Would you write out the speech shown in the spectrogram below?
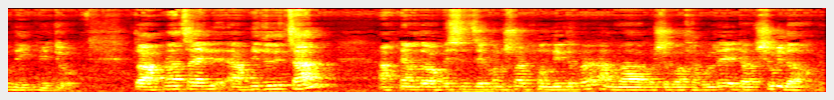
অধিক ভিডিও তো আপনার চাইলে, আপনি যদি চান, আপনি আমাদের অফিসে যে কোনো সময় ফোন দিতে পারেন, আমরা বসে কথা বললে এটা সুবিধা হবে।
